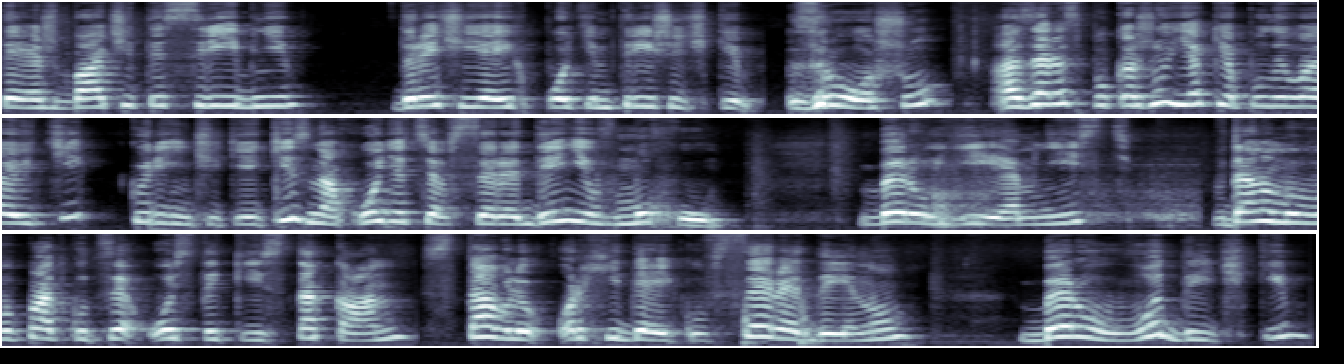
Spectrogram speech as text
теж, бачите, срібні. До речі, я їх потім трішечки зрошу. А зараз покажу, як я поливаю ті корінчики, які знаходяться всередині в моху. Беру ємність. В даному випадку це ось такий стакан. Ставлю орхідейку всередину, беру водички,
